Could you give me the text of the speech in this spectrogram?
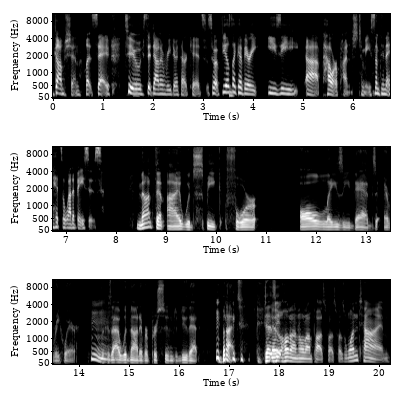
gumption, let's say, to sit down and read with our kids. So it feels mm. like a very easy uh, power punch to me, something that hits a lot of bases. Not that I would speak for all lazy dads everywhere, hmm. because I would not ever presume to do that. But does no, it? Hold on, hold on, pause, pause, pause. One time,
